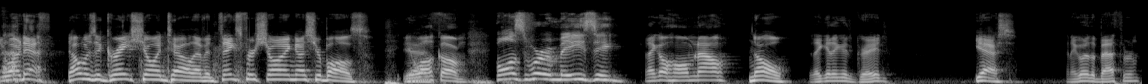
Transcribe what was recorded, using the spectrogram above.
you are death. That was a great show and tell, Evan. Thanks for showing us your balls. You're welcome. Balls were amazing. Can I go home now? No. Did I get a good grade? Yes. Can I go to the bathroom?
